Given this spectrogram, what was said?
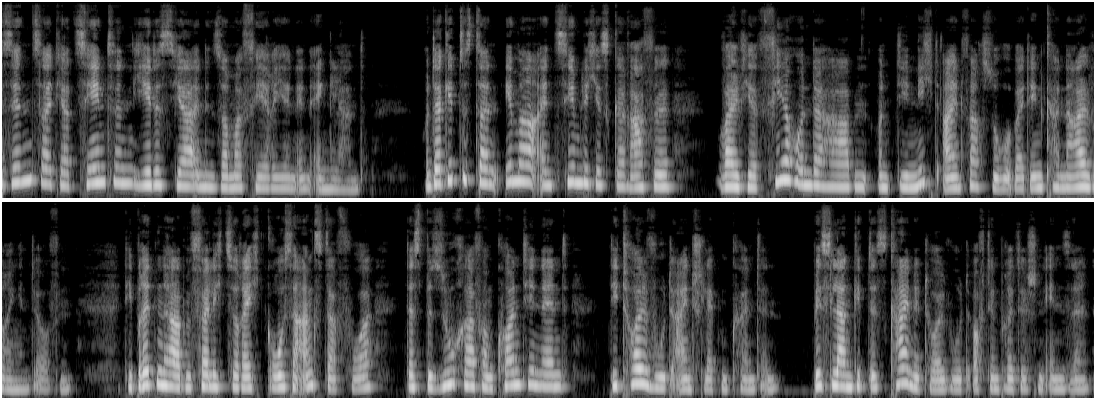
sind seit Jahrzehnten jedes Jahr in den Sommerferien in England. Und da gibt es dann immer ein ziemliches Geraffel, weil wir vier Hunde haben und die nicht einfach so über den Kanal bringen dürfen. Die Briten haben völlig zu Recht große Angst davor, dass Besucher vom Kontinent die Tollwut einschleppen könnten. Bislang gibt es keine Tollwut auf den britischen Inseln,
